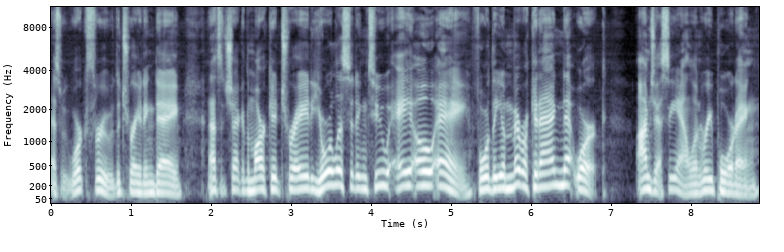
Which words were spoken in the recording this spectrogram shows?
as we work through the trading day. That's a check of the market trade. You're listening to AOA for the American Ag Network. I'm Jesse Allen reporting.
